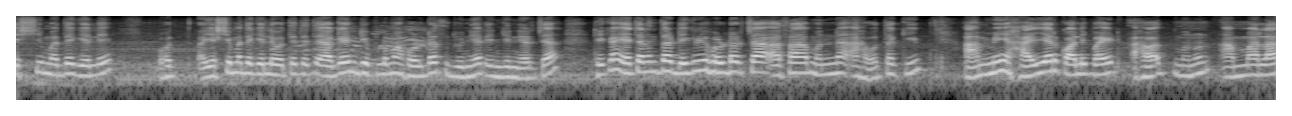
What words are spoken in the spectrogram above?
एस सीमध्ये गेले. होत एस सीमध्ये गेले होते तिथे अगेन डिप्लोमा होल्डर्स ज्युनियर इंजिनियरच्या ठीक आहे याच्यानंतर डिग्री होल्डरचा असा म्हणणं होतं की आम्ही हायर क्वालिफाईड आहोत म्हणून आम्हाला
